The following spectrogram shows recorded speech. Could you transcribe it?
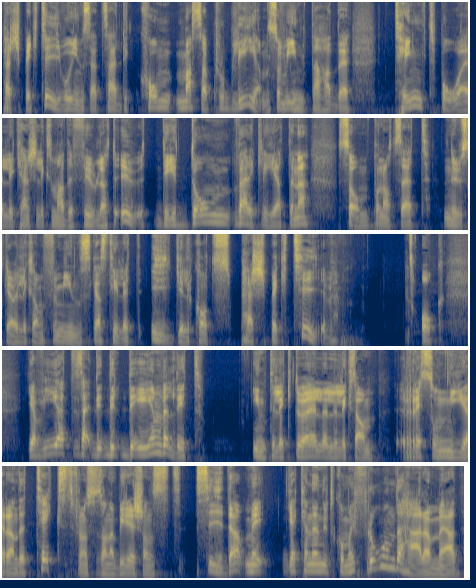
perspektiv och insett så här, det kom massa problem som vi inte hade tänkt på eller kanske liksom hade fulat ut. Det är de verkligheterna som på något sätt nu ska liksom förminskas till ett igelkottsperspektiv. Och jag vet, det, det, det är en väldigt intellektuell eller liksom resonerande text från Susanna Birgerssons sida, men jag kan ändå inte komma ifrån det här med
